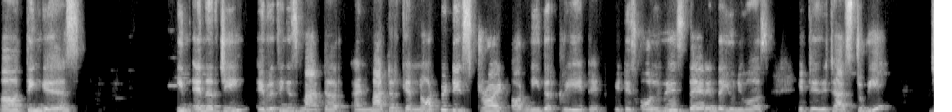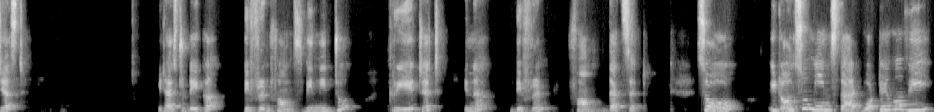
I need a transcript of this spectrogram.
uh, thing is in energy, everything is matter and matter cannot be destroyed or neither created. It is always there in the universe. It, it has to be just, it has to take a different forms. We need to create it in a different form. That's it. So it also means that whatever we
